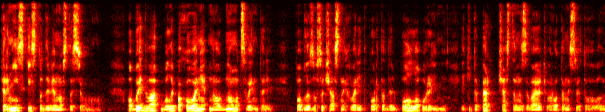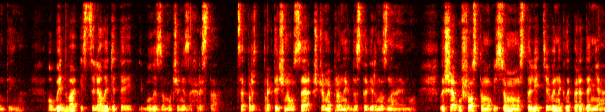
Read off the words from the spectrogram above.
Тернійський 197-го. Обидва були поховані на одному цвинтарі поблизу сучасних воріт Порта дель Поло у Римі, які тепер часто називають воротами святого Валентина. Обидва ісцеляли дітей і були замучені за Христа. Це практично усе, що ми про них достовірно знаємо. Лише у VI і VII столітті виникли передання,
